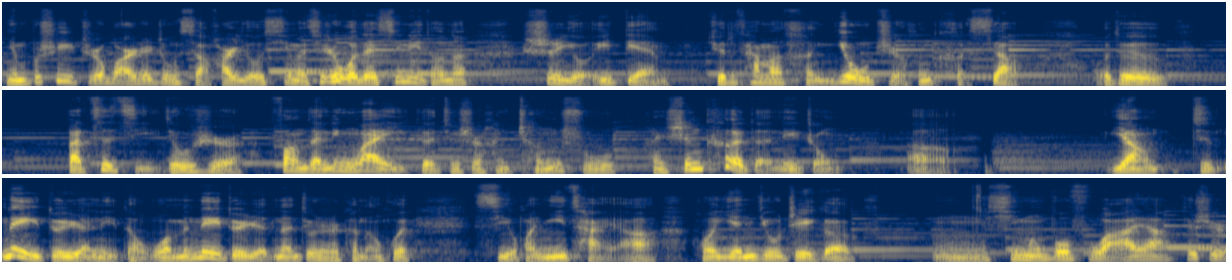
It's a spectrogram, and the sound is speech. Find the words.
你们不是一直玩这种小孩游戏吗？”其实我在心里头呢，是有一点觉得他们很幼稚、很可笑。我就把自己就是放在另外一个就是很成熟、很深刻的那种呃样，就那一堆人里头。我们那堆人呢，就是可能会喜欢尼采啊，或研究这个嗯西蒙波伏娃呀，就是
